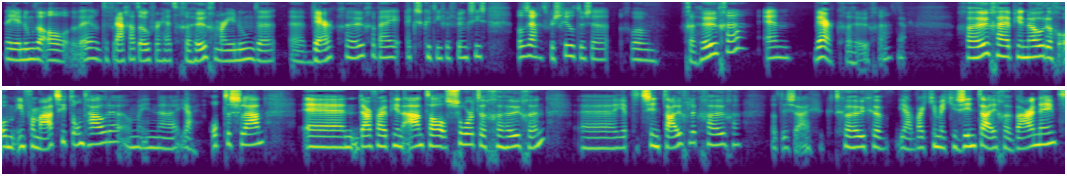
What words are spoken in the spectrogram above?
nee, je noemde al, hè, de vraag gaat over het geheugen, maar je noemde uh, werkgeheugen bij executieve functies. Wat is eigenlijk het verschil tussen gewoon geheugen en werkgeheugen. Ja. Geheugen heb je nodig om informatie te onthouden, om in, uh, ja, op te slaan. En daarvoor heb je een aantal soorten geheugen. Uh, je hebt het zintuigelijk geheugen. Dat is eigenlijk het geheugen ja, wat je met je zintuigen waarneemt.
